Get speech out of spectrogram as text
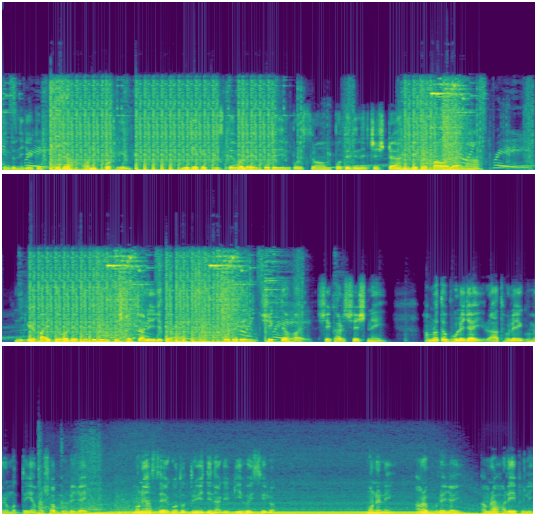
কিন্তু নিজেকে খোঁজা অনেক কঠিন। নিজেকে খুঁজতে হলে প্রতিদিন পরিশ্রম, প্রতিদিনের চেষ্টা নিজেকে পাওয়া যায় না। নিজেকে পাইতে হলে প্রতিদিন চেষ্টা চালিয়ে যেতে হয়। প্রতিদিন শিখতে হয়, শেখার শেষ নেই। আমরা তো ভুলে যাই, রাত হলেই ঘুমের মধ্যেই আমরা সব ভুলে যাই। মনে আছে গত ত্রিশ দিন আগে কি হয়েছিল? মনে নেই, আমরা ভুলে যাই, আমরা হারিয়ে ফেলি,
